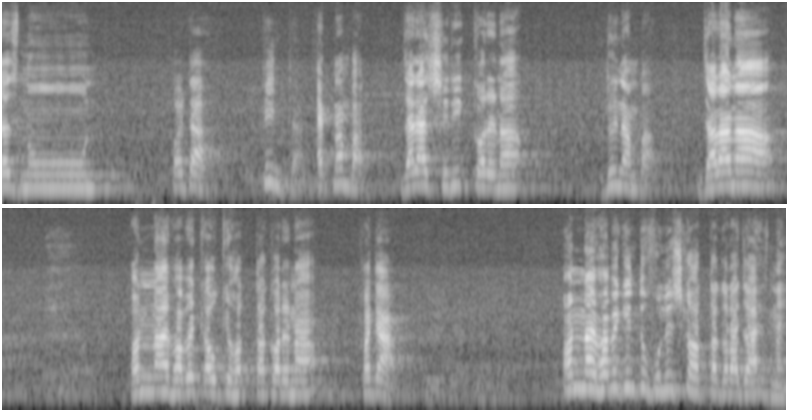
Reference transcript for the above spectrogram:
يزنون কয়টা তিনটা এক নাম্বার যারা শিরিক করে না দুই নাম্বার যারা না অন্যায়ভাবে কাউকে হত্যা করে না। কয়টা? অন্যায়ভাবে কিন্তু পুলিশকে হত্যা করা যায় নাই।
